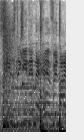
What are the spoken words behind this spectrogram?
sins to get into heaven. I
